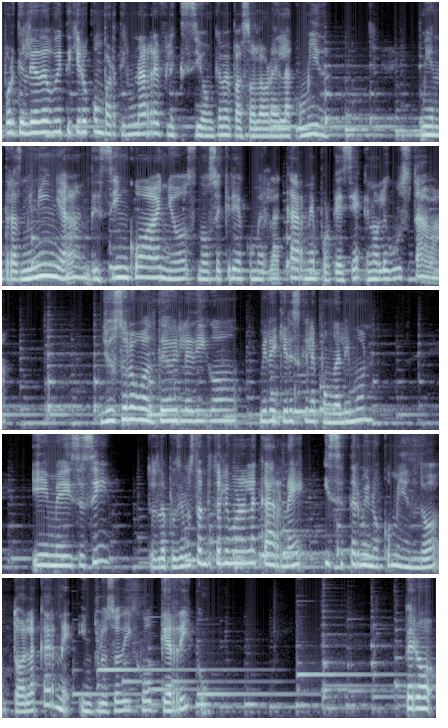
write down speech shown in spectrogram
porque el día de hoy te quiero compartir una reflexión que me pasó a la hora de la comida. Mientras mi niña de 5 años no se quería comer la carne porque decía que no le gustaba, yo solo volteo y le digo, mire, ¿quieres que le ponga limón? Y me dice, sí. Entonces le pusimos tantito limón a la carne y se terminó comiendo toda la carne. Incluso dijo, qué rico. Pero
